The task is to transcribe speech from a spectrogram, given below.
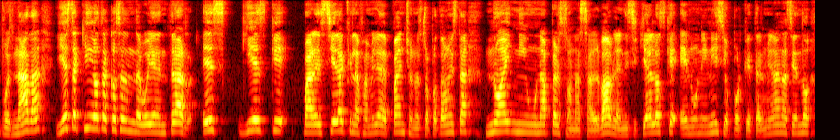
pues nada, y es aquí otra cosa donde voy a entrar, es y es que pareciera que en la familia de Pancho, nuestro protagonista, no hay ni una persona salvable, ni siquiera los que en un inicio, porque terminan haciendo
